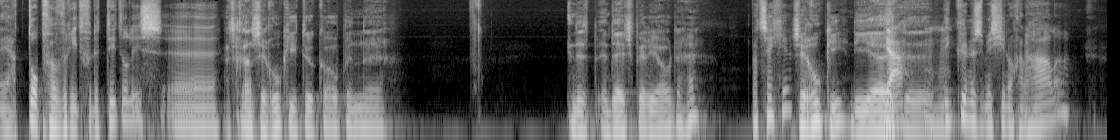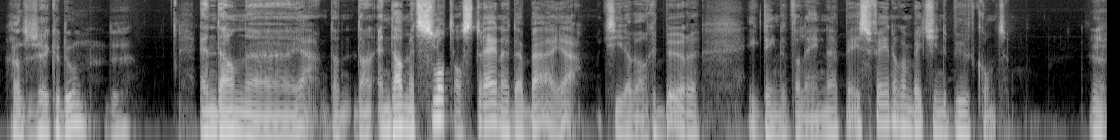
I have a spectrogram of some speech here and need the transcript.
ja, topfavoriet voor de titel is. Ze gaan Seruki te kopen in, in, de, in deze periode. Hè? wat zeg je? Seruki, die ja, de- die kunnen ze misschien nog gaan halen. gaan ze zeker doen. De, En dan, ja, dan, dan, en dan met slot als trainer daarbij. Ja, ik zie dat wel gebeuren. Ik denk dat alleen PSV nog een beetje in de buurt komt. Ja.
